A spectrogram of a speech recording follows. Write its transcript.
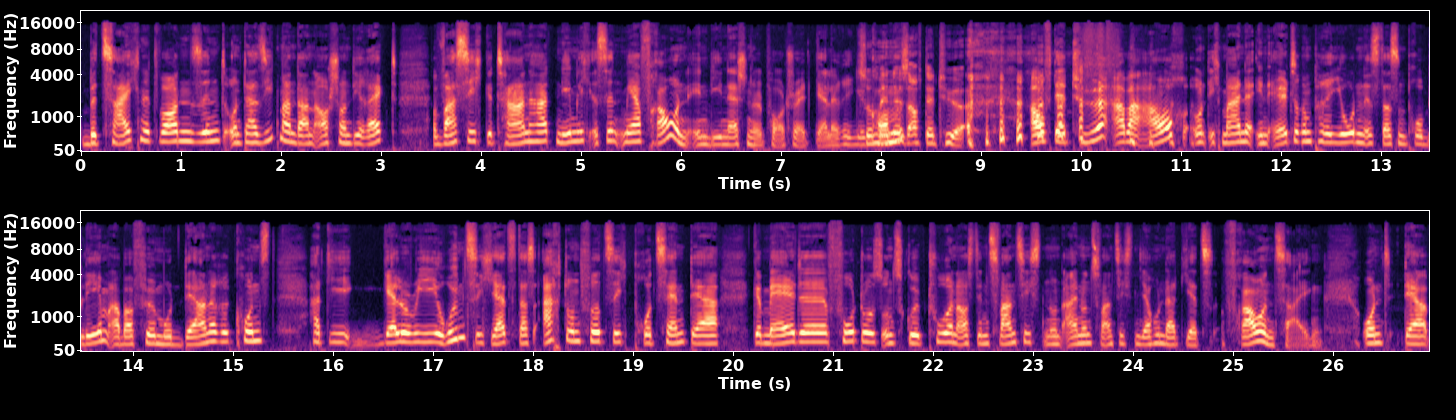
bezeichnet worden sind. Und da sieht man dann auch schon direkt, was sich getan hat. Nämlich es sind mehr Frauen in die National Portrait Gallery gekommen. Zumindest auf der Tür. auf der Tür, aber auch. Und ich meine, in älteren Perioden ist das ein Problem, aber für modernere Kunst hat die Gallery, rühmt sich jetzt, dass 48 Prozent der Gemälde, Fotos und Skulpturen aus dem 20. und 21. Jahrhundert jetzt Frauen zeigen. Und der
